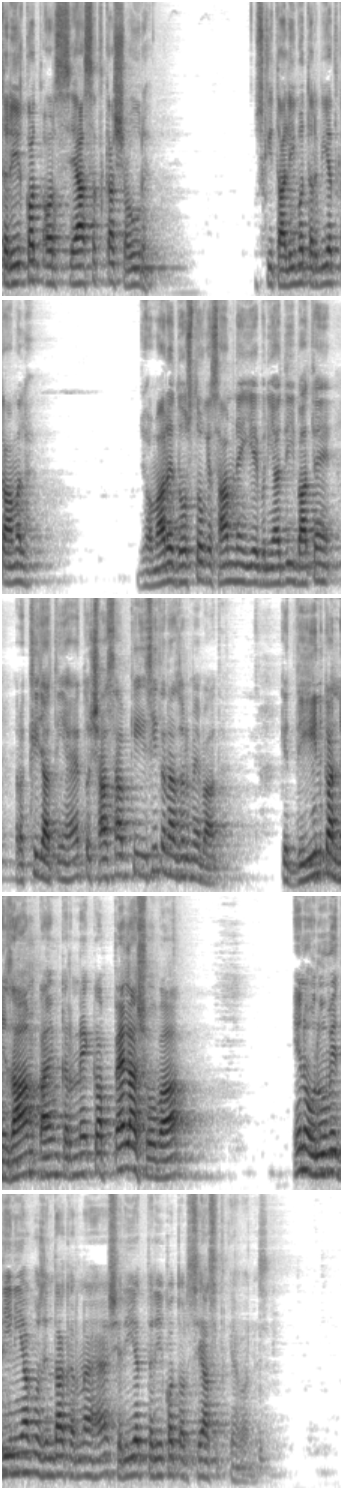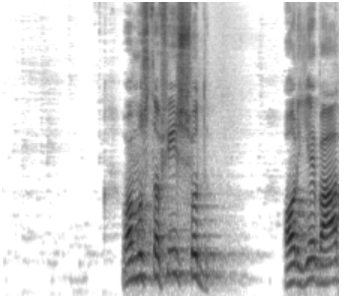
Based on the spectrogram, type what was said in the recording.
طریقت اور سیاست کا شعور ہے۔ اس کی تعلیم و تربیت کا عمل ہے۔ جو ہمارے دوستوں کے سامنے یہ بنیادی باتیں رکھی جاتی ہیں، تو شاہ صاحب کی اسی تناظر میں بات ہے کہ دین کا نظام قائم کرنے کا پہلا شعبہ ان علوم دینیا کو زندہ کرنا ہے، شریعت، طریقت اور سیاست کے حوالے سے۔ وہ مستفیض، شدھ۔ اور یہ بات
